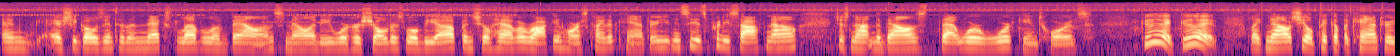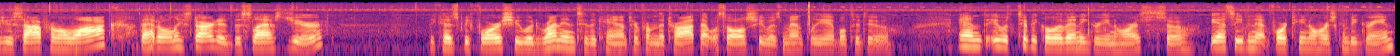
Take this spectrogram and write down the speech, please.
And as she goes into the next level of balance, melody, where her shoulders will be up and she'll have a rocking horse kind of canter. You can see it's pretty soft now, just not in the balance that we're working towards. Good, good. Like now she'll pick up a canter as you saw from a walk. That only started this last year because before she would run into the canter from the trot, that was all she was mentally able to do. And it was typical of any green horse. So yes, even at 14, a horse can be green.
